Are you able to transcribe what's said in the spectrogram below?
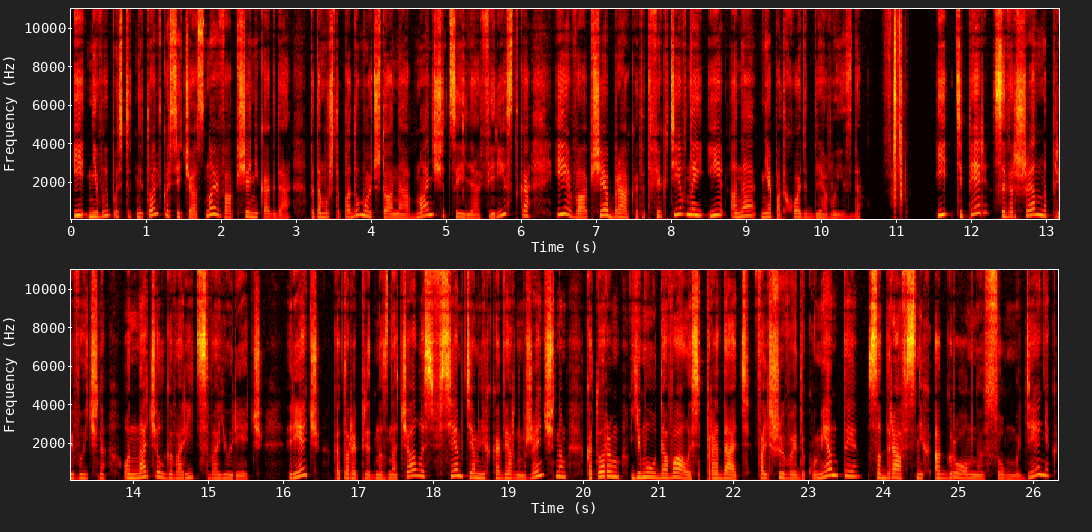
И не выпустят не только сейчас, но и вообще никогда, потому что подумают, что она обманщица или аферистка, и вообще брак этот фиктивный, и она не подходит для выезда. И теперь совершенно привычно он начал говорить свою речь. Речь, которая предназначалась всем тем легковерным женщинам, которым ему удавалось продать фальшивые документы, содрав с них огромную сумму денег,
